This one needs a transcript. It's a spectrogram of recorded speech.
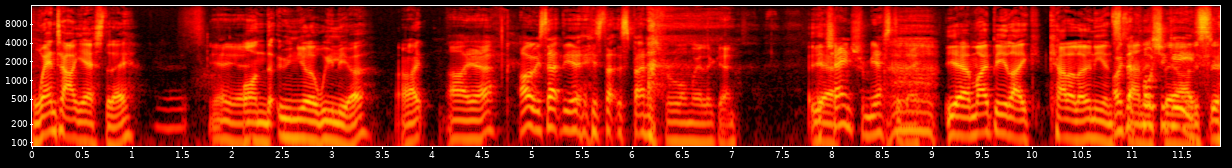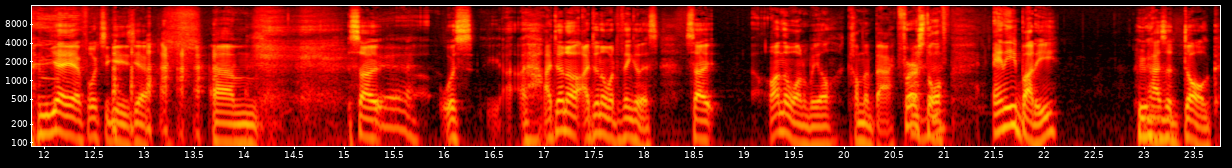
Went out yesterday Yeah, yeah. on the Unia Wheelia. All right. Oh yeah. Oh, is that the is that the Spanish for one wheel again? Yeah. It changed from yesterday. Yeah, it might be like Catalonian Oh, is that Spanish. Portuguese? yeah, yeah, Portuguese. Yeah. um, so Yeah. was I don't know. I don't know what to think of this. So on the one wheel coming back. 1st Mm-hmm. off, anybody who has a dog.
